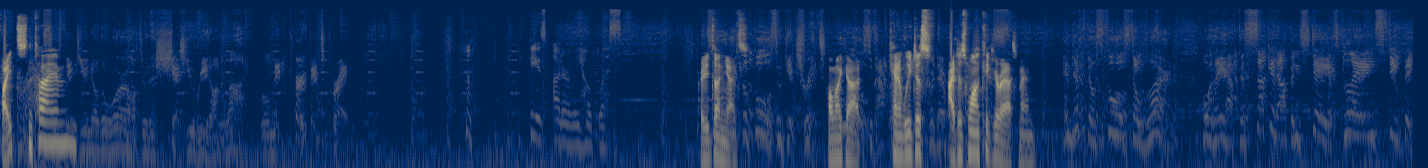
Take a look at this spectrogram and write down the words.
Fights in time? Think you know the world through the shit you read online will make perfect prey. He is utterly hopeless. Are you done yet? It's the fools who get tricked. Oh my god. Fools who have to Can we just... I just want to kick your ass, man. And if those fools don't learn, or they have to suck it up and stay as plain stupid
